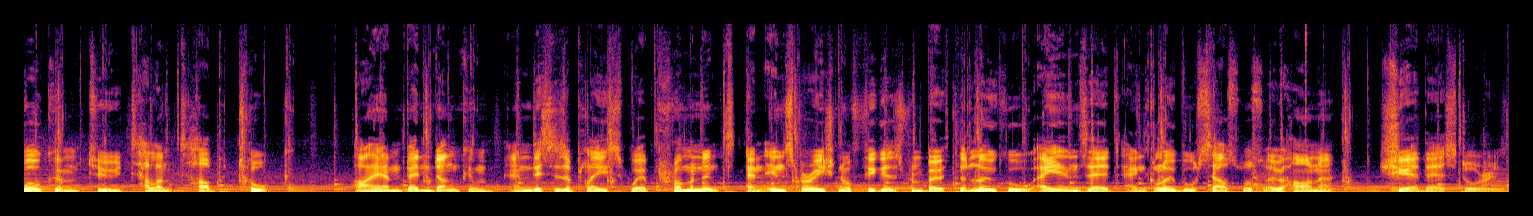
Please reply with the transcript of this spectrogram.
Welcome to Talent Hub Talk. I am Ben Duncombe, and this is a place where prominent and inspirational figures from both the local ANZ and global Salesforce Ohana share their stories.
